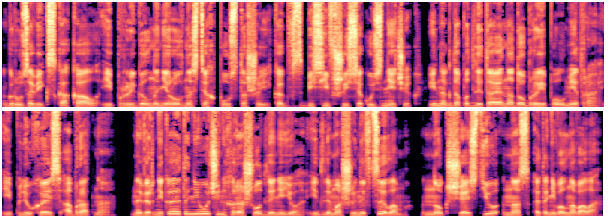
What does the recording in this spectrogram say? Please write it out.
Грузовик скакал и прыгал на неровностях пустошей, как взбесившийся кузнечик, иногда подлетая на добрые полметра и плюхаясь обратно. Наверняка это не очень хорошо для нее и для машины в целом, но, к счастью, нас это не волновало.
